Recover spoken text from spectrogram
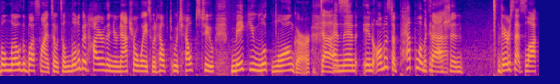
below the bust line, so it's a little bit higher than your natural waist, would help, which helps to make you look longer. Does. And then in almost a peplum at that. There's that block,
